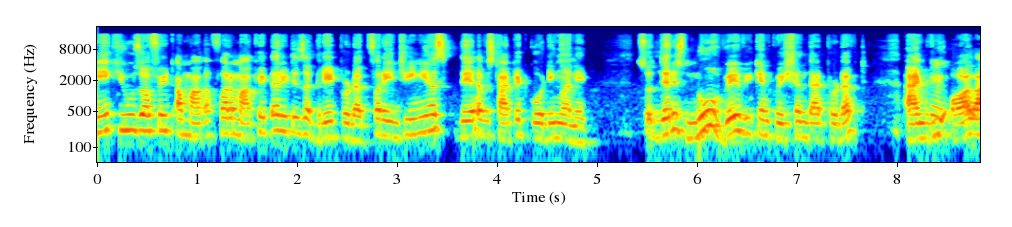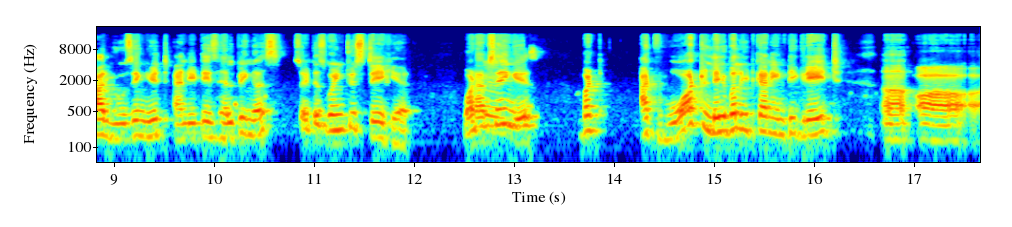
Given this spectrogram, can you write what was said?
make use of it a mar- for a marketer it is a great product for engineers they have started coding on it so there is no way we can question that product and we hmm, all are using it and it is helping us so it is going to stay here what i'm hmm, saying is but at what level it can integrate uh, uh,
